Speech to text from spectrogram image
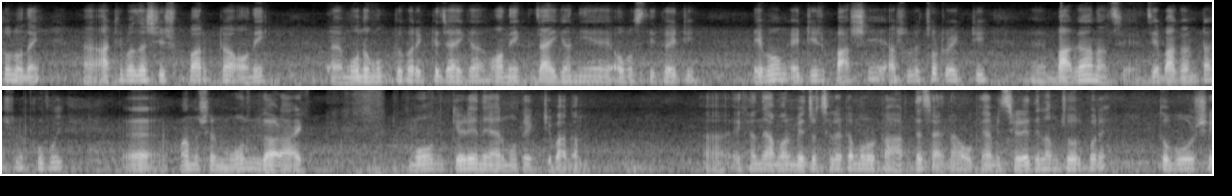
তুলনায় আটিবাজার শিশু পার্কটা অনেক মনোমুগ্ধকর একটি জায়গা, অনেক জায়গা নিয়ে অবস্থিত এটি। এবং এটির পাশে আসলে ছোট একটি বাগান আছে। যে বাগানটা আসলে খুবই মানুষের মন গাড়া মন কেড়ে নেয়ার মতো একটি বাগান। এখানে আমার মেজর ছেলেটা মূলত হাঁটতে চায় না, ওকে আমি ছেড়ে দিলাম জোর করে। তবুও সে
